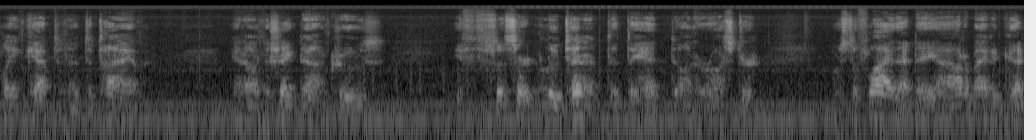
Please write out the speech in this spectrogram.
plane captain at the time, and on the shakedown cruise, if a certain lieutenant that they had on the roster was to fly that day, I automatically got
